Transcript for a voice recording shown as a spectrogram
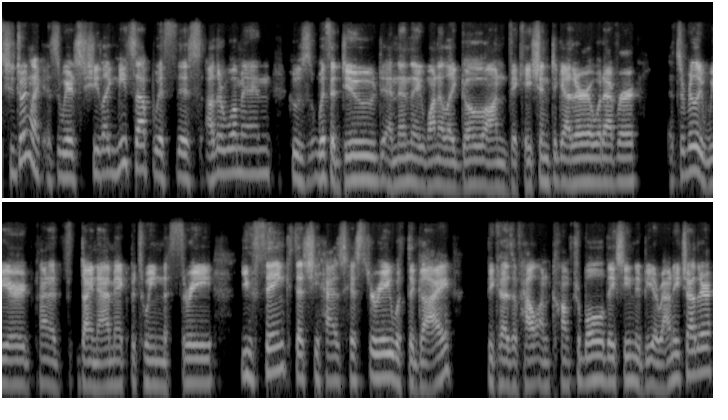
she's doing like it's weird she like meets up with this other woman who's with a dude and then they want to like go on vacation together or whatever it's a really weird kind of dynamic between the three you think that she has history with the guy because of how uncomfortable they seem to be around each other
